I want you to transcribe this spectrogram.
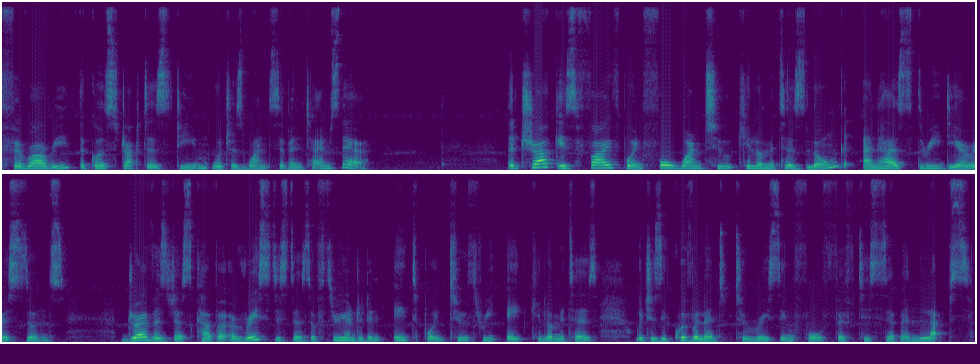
Ferrari, the constructors' team, which has won seven times there. The track is 5.412 kilometers long and has three DRS zones. Drivers just cover a race distance of 308.238 kilometers, which is equivalent to racing for 57 laps.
